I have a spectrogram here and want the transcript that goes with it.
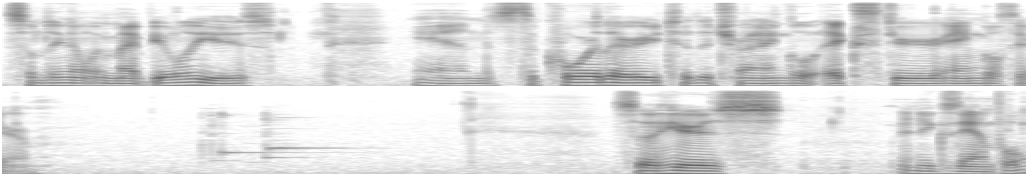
something that we might be able to use, and it's the corollary to the triangle exterior angle theorem. So here's an example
